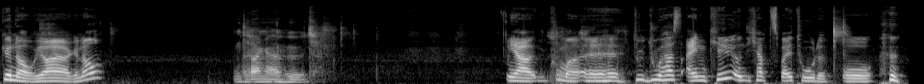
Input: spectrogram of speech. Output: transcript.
Genau, ja, ja, genau. und Rang erhöht. Ja, guck mal, äh, du, du hast einen Kill und ich habe zwei Tode. Oh.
